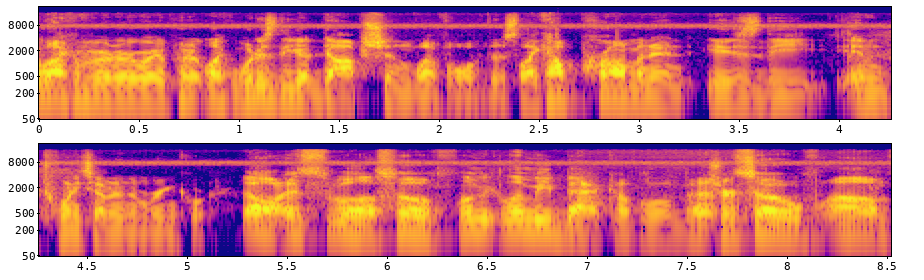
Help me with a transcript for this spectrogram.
for lack of a better way to put it, like what is the adoption level of this? Like how prominent is the M27 in the Marine Corps? Oh, it's well. So let me let me back up a little bit. Sure. So um,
